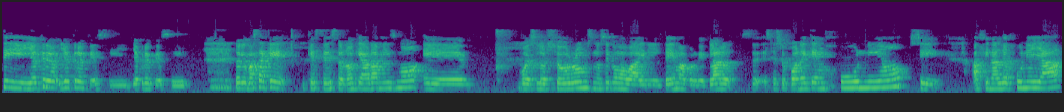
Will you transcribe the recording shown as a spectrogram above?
Sí, yo creo, yo creo que sí, yo creo que sí. Lo que pasa que, que es eso, ¿no? Que ahora mismo, eh, pues los showrooms, no sé cómo va a ir el tema, porque claro, se, se supone que en junio, sí, a final de junio ya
